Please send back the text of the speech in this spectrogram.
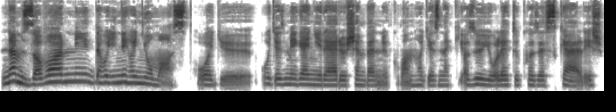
nem zavarni, de hogy néha nyomaszt, hogy, hogy ez még ennyire erősen bennük van, hogy ez neki, az ő jó létükhöz ez kell, és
